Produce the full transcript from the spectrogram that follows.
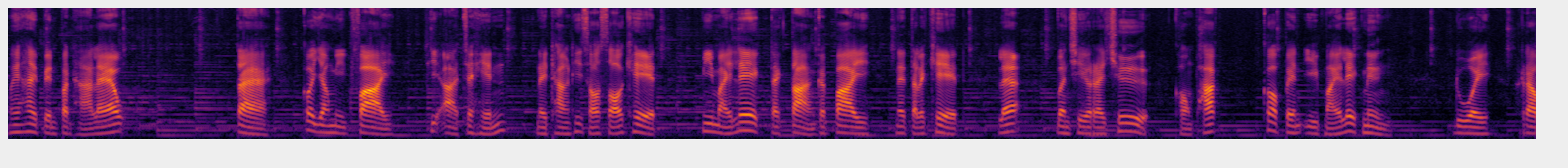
ไม่ให้เป็นปัญหาแล้ว แต่ก็ยังมีอีกฝ่ายที่อาจจะเห็นในทางที่สสเขต มีหมายเลขแตกต่างกันไปในแต่ละเขต และบัญชีรายชื่อของพรรคก็เป็นอีกหมายเลขหนึ่ง โดยเรา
